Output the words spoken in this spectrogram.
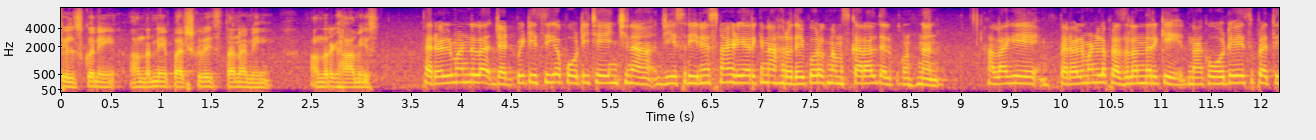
తెలుసుకొని అందరినీ పరిష్కరిస్తానని అందరికీ హామీ పెరవల్ మండల జడ్పీటీసీగా పోటీ చేయించిన జి శ్రీనివాస్ నాయుడు గారికి నా హృదయపూర్వక నమస్కారాలు తెలుపుకుంటున్నాను. అలాగే పెరవల్ మండల ప్రజలందరికీ నాకు ఓటు వేసి ప్రతి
